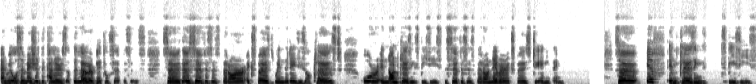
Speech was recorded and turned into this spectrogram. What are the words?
And we also measured the colors of the lower petal surfaces, so those surfaces that are exposed when the daisies are closed, or in non-closing species, the surfaces that are never exposed to anything. So if in closing species,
